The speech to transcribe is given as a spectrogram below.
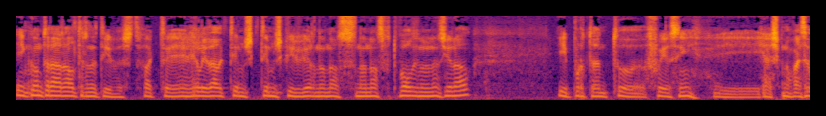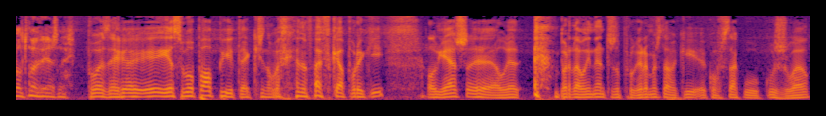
encontrar alternativas. De facto, é a realidade que temos que, temos que viver no nosso, no nosso futebol e no nacional. E, portanto, foi assim. E acho que não vai ser a última vez, não é? Pois é, é esse é o meu palpite, é que isto não vai, não vai ficar por aqui. Aliás, eh, aliás, perdão, ainda antes do programa estava aqui a conversar com, com o João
